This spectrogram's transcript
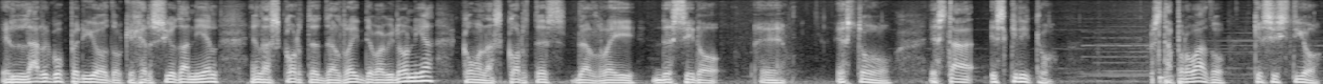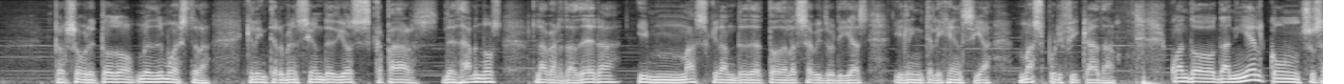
el largo periodo que ejerció Daniel en las cortes del rey de Babilonia como en las cortes del rey de Ciro. Eh, esto está escrito, está probado que existió pero sobre todo me demuestra que la intervención de Dios es capaz de darnos la verdadera y más grande de todas las sabidurías y la inteligencia más purificada. Cuando Daniel con sus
